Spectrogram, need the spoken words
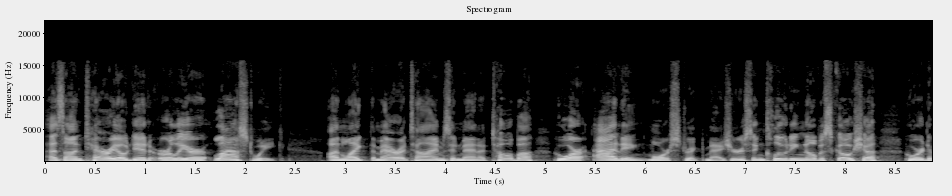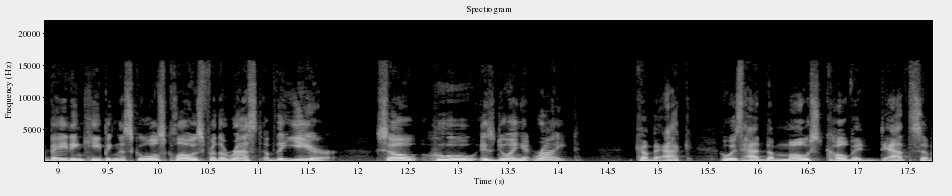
as Ontario did earlier last week unlike the Maritimes and Manitoba, who are adding more strict measures, including Nova Scotia, who are debating keeping the schools closed for the rest of the year. So, who is doing it right? Quebec, who has had the most COVID deaths of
